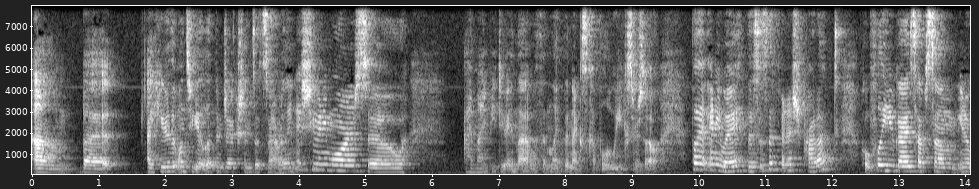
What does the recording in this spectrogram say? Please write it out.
Um, but I hear that once you get lip injections, that's not really an issue anymore. So I might be doing that within like the next couple of weeks or so. But anyway, this is the finished product. Hopefully you guys have some, you know,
